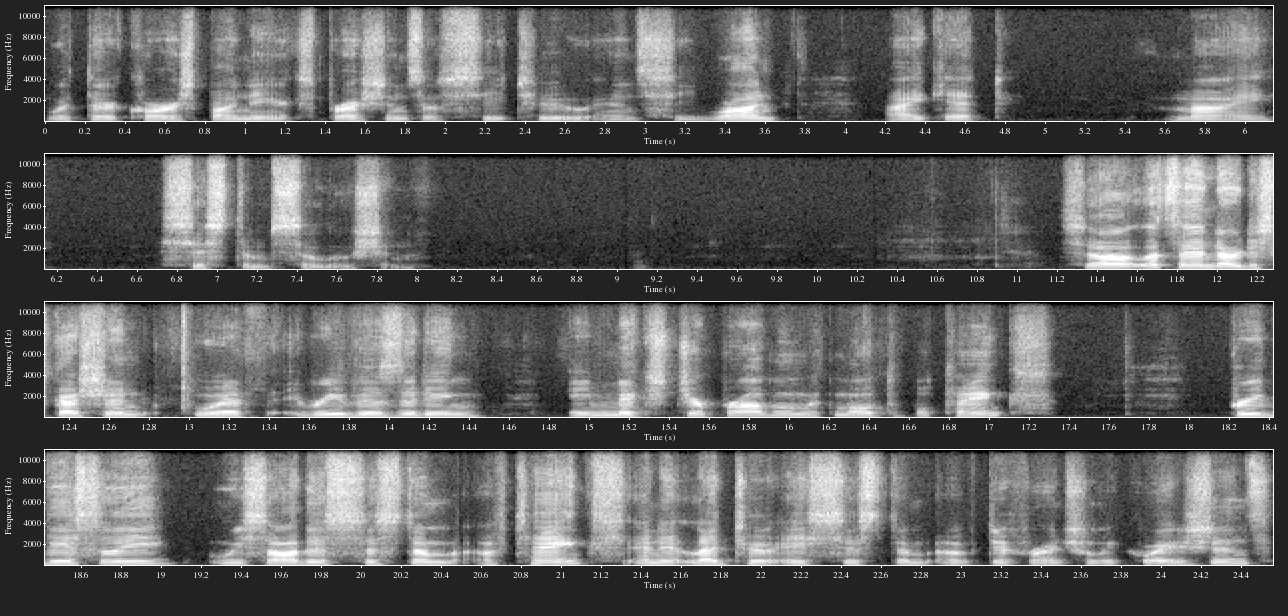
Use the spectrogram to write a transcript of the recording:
with their corresponding expressions of C2 and C1, I get my system solution. So let's end our discussion with revisiting a mixture problem with multiple tanks. Previously, we saw this system of tanks and it led to a system of differential equations.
